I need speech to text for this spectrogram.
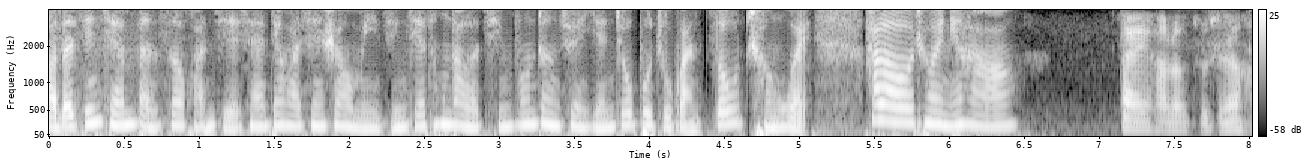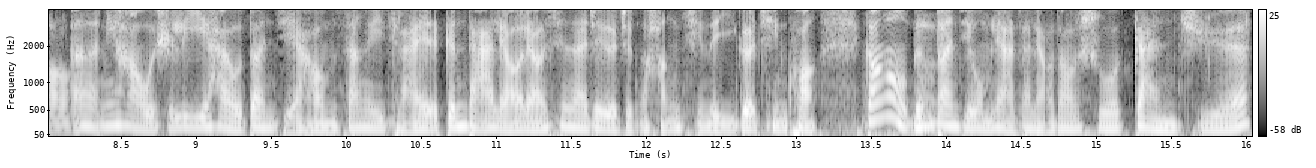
好的，金钱本色环节，现在电话线上我们已经接通到了秦风证券研究部主管邹成伟。Hello，成伟您好。哎哈喽，主持人好。嗯，你好，我是丽一，还有段姐哈，我们三个一起来跟大家聊一聊现在这个整个行情的一个情况。刚刚我跟段姐，我们俩在聊到说，感觉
